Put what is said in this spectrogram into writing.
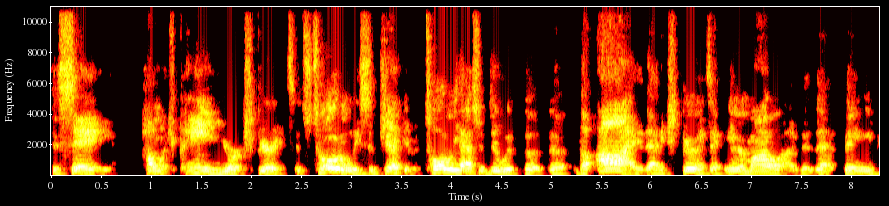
to say how much pain you're experiencing. It's totally subjective. It totally has to do with the the, the I, that experience, that inner monologue, that, that thing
